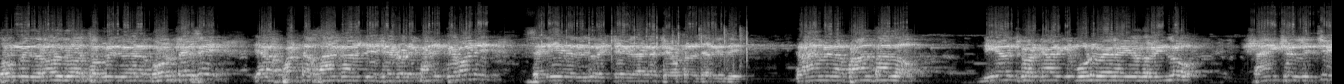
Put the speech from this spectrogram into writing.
తొమ్మిది రోజుల్లో తొమ్మిది వేల కోట్లేసి ఇలా పంట సహకారం చేసేటువంటి కార్యక్రమాన్ని శరీర నిధులు ఇచ్చే విధంగా చేయడం జరిగింది. గ్రామీణ ప్రాంతాల్లో నియోజకవర్గానికి మూడు వేల ఐదు వందల ఇండ్లు శాంక్షన్లు ఇచ్చి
